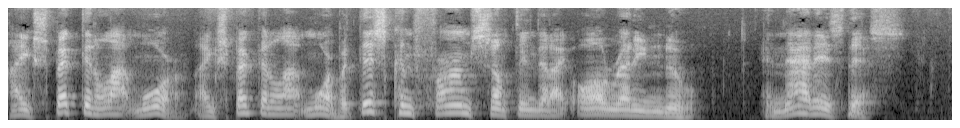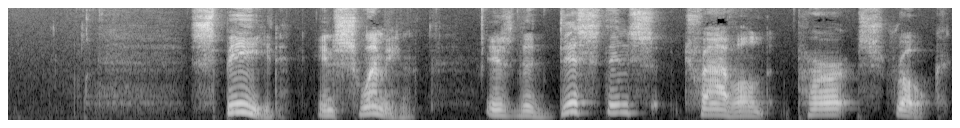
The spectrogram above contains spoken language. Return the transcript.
I expected a lot more. I expected a lot more. But this confirms something that I already knew, and that is this speed in swimming is the distance traveled per stroke,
